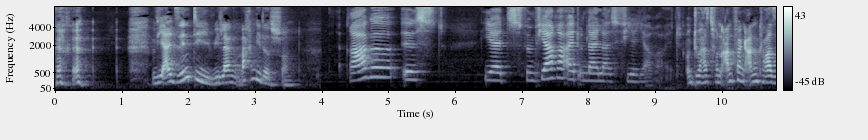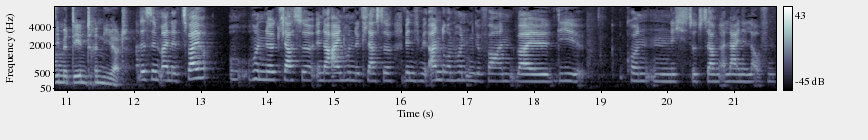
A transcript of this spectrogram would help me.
Wie alt sind die? Wie lange machen die das schon? Rage ist jetzt fünf Jahre alt und Laila ist vier Jahre alt. Und du hast von Anfang an quasi mit denen trainiert? Das sind meine zwei Hundeklasse. In der einen Hundeklasse bin ich mit anderen Hunden gefahren, weil die konnten nicht sozusagen alleine laufen.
